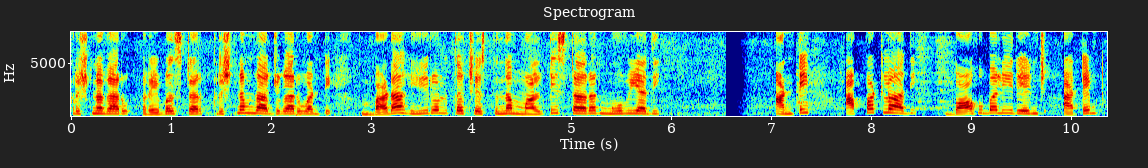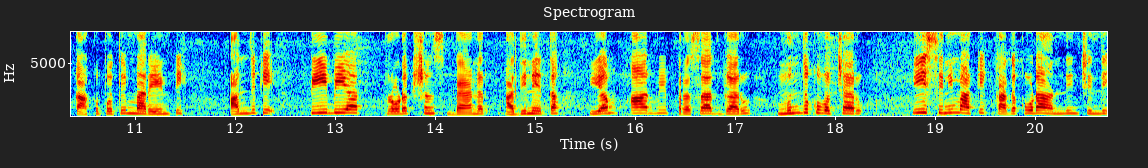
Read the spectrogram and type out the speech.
కృష్ణ గారు రెబల్ స్టార్ కృష్ణంరాజు గారు వంటి బడా హీరోలతో చేస్తున్న మల్టీ స్టారర్ మూవీ అది. అంటే అప్పట్లో అది బాహుబలి రేంజ్ అటెంప్ట్ కాకపోతే మరేంటి? అందుకే పీబీఆర్ ప్రొడక్షన్స్ బ్యానర్ అధినేత ఎంఆర్వి ప్రసాద్ గారు ముందుకు వచ్చారు. ఈ సినిమాకి కథ కూడా అందించింది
